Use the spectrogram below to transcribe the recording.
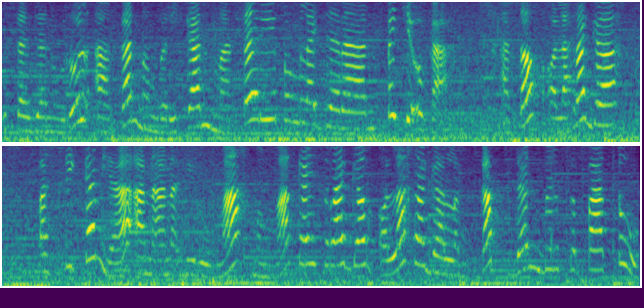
Ustazah Nurul akan memberikan materi pembelajaran PCOK atau olahraga Pastikan ya anak-anak di rumah memakai seragam olahraga lengkap dan bersepatu.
